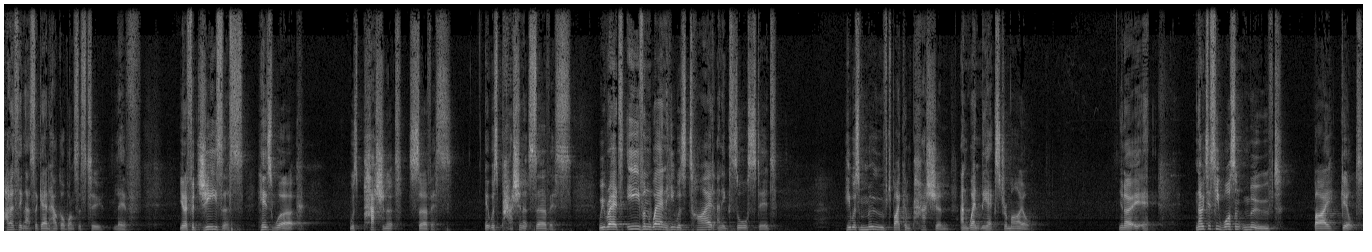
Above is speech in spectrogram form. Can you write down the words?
I don't think that's, again, how God wants us to live. You know, for Jesus, his work was passionate service. It was passionate service. We read, even when he was tired and exhausted, he was moved by compassion and went the extra mile. You know, it, notice he wasn't moved by guilt.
